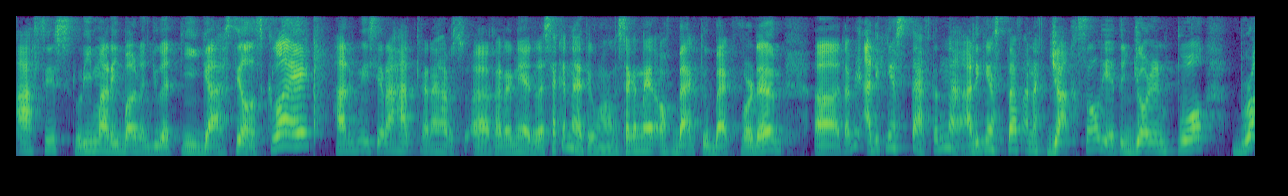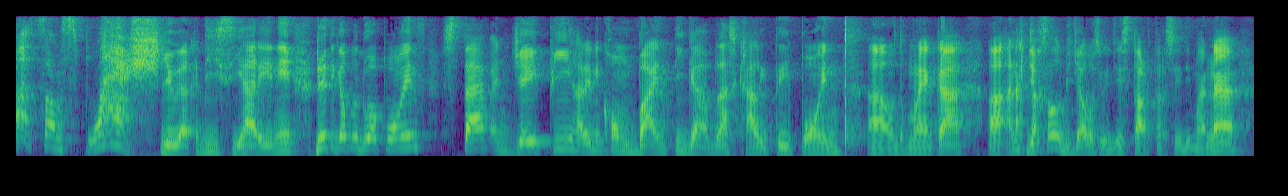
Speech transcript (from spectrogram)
assist, 5 rebound dan juga 3 steals. Clay hari ini istirahat karena harus uh, karena ini adalah second night ya, second night of back to back for them. Uh, tapi adiknya Steph tenang, adiknya Steph anak Jaxel yaitu Jordan Poole brought some splash juga ke DC hari ini. Dia 32 points, Steph and JP hari ini combine 13 kali 3 point uh, untuk mereka. Uh, anak Jaxel lebih jauh sih jadi starter sih di mana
